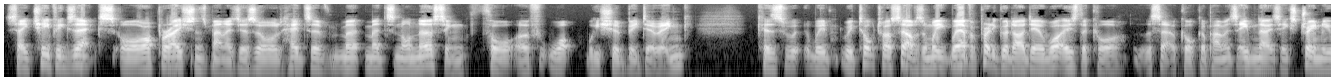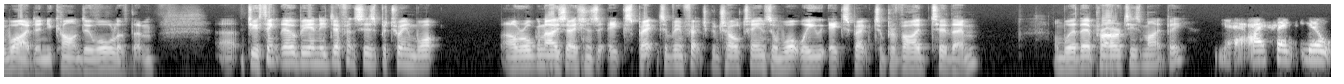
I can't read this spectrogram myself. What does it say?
say chief execs or operations managers or heads of medicine or nursing thought of what we should be doing because we, we, we talk to ourselves and we, we have a pretty good idea what is the core the set of core components even though it's extremely wide and you can't do all of them uh, do you think there will be any differences between what our organisations expect of infection control teams and what we expect to provide to them and where their priorities might be yeah, I think, you know,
